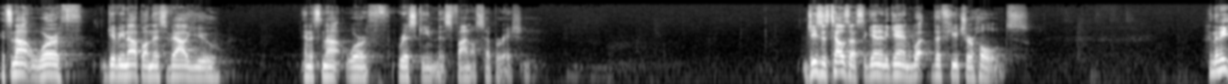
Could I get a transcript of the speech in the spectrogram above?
it's not worth giving up on this value, and it's not worth risking this final separation. Jesus tells us again and again what the future holds. And then he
